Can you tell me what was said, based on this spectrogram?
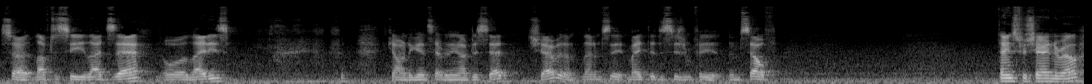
So love to see you lads there or ladies. Going against everything I've just said, share with them. Let them see make the decision for themselves. Thanks for sharing, Narelle.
